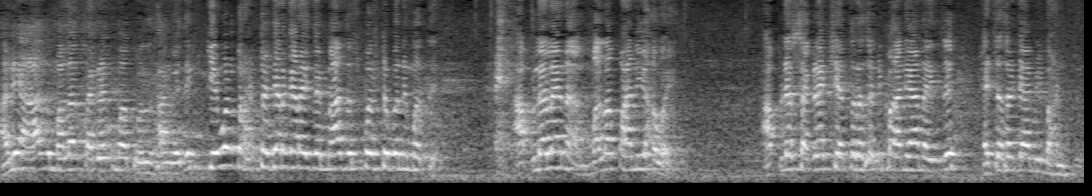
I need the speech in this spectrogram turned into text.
आणि आज मला सगळ्यात महत्वाचं सांगायचं की केवळ भ्रष्टाचार करायचा आहे माझं स्पष्टपणे मत आहे. आपल्याला आहे ना मला पाणी हवंय. आपल्या सगळ्या क्षेत्रासाठी पाणी आणायचं ह्याच्यासाठी आम्ही भांडतो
